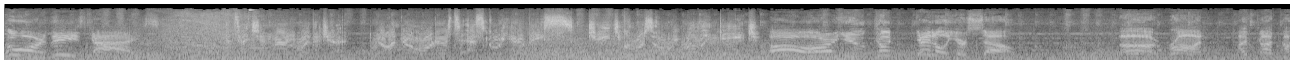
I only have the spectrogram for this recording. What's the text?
Who are these guys? Attention, Merryweather Jet. We're under orders to escort you to base. Change course or we will engage. Oh, are you could diddle yourself? Uh, Ron, I've got the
